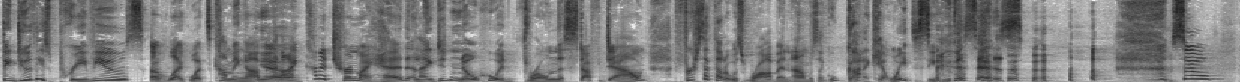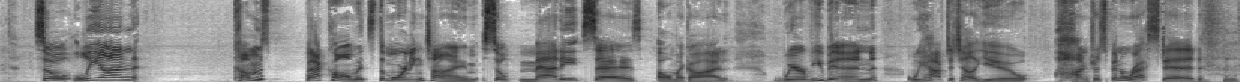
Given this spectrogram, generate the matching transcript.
they do these previews of like what's coming up, Yeah. and I kind of turned my head, and I didn't know who had thrown the stuff down. First, I thought it was Robyn, and I was like, "Oh God, I can't wait to see who this is." so, so Leon comes back home. It's the morning time. So Maddie says, Oh my God, where have you been? We have to tell you, Hunter's been arrested.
